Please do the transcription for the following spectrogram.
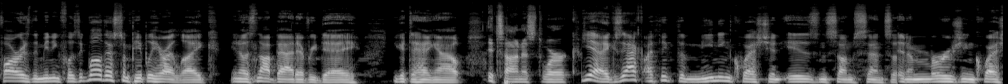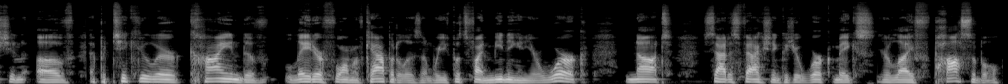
far as the meaningful, it's like, well, there's some people here I like. You know, it's not bad every day. You get to hang out. It's honest work. Yeah, exactly. I think the meaning question is, in some sense, an emerging question of a particular kind of later form of capitalism where you're supposed to find meaning in your work, not satisfaction because your work makes your life possible.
